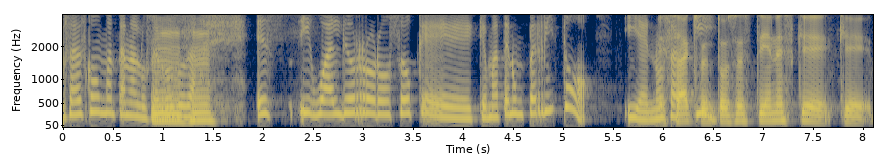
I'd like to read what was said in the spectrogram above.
¿Sabes cómo matan a los cerdos? O sea, es igual de horroroso que, que maten un perrito. Y enos Exacto, aquí. entonces tienes que, que,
